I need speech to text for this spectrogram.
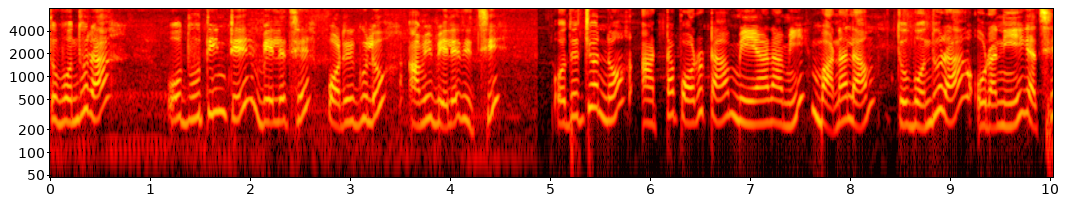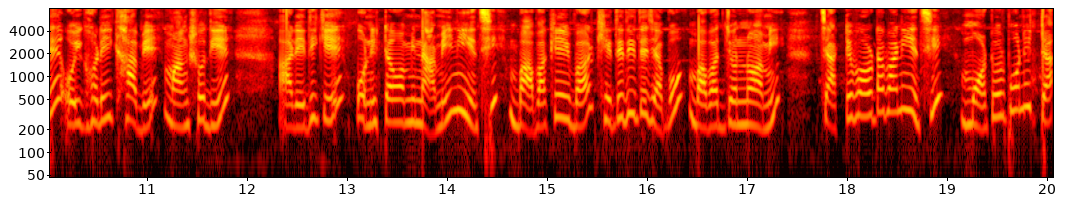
তো বন্ধুরা, ও দু তিনটে বেলেছে, পরেরগুলো আমি বেলে দিচ্ছি। ওদের জন্য আটটা পরোটা মেয়ে আর আমি বানালাম। তো বন্ধুরা, ওরা নিয়ে গেছে, ওই ঘরেই খাবে মাংস দিয়ে। আর এদিকে পনিরটাও আমি নামিয়ে নিয়েছি। বাবাকে এবার খেতে দিতে যাব। বাবার জন্য আমি চারটে পরোটা বানিয়েছি। মটর পনিরটা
